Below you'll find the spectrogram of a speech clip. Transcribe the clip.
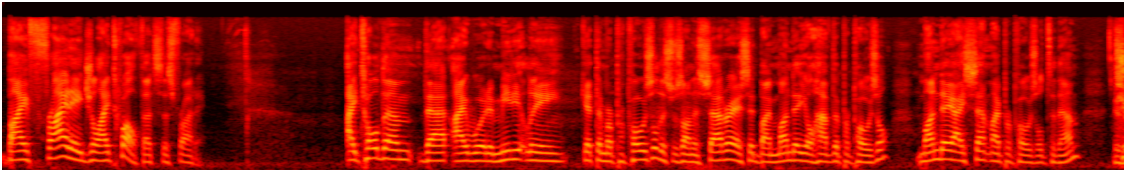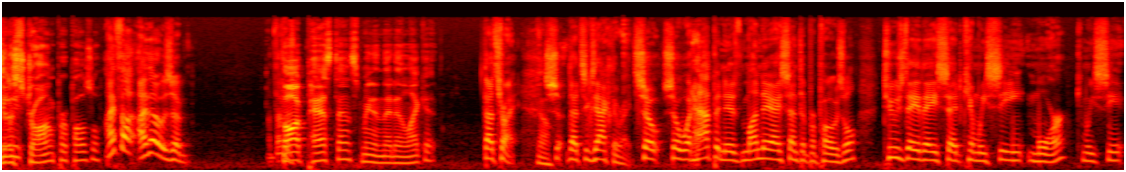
by Friday, July 12th. That's this Friday. I told them that I would immediately get them a proposal. This was on a Saturday. I said by Monday you'll have the proposal. Monday I sent my proposal to them. is it a strong proposal? I thought I thought it was a. I thought it was- Thought past tense, meaning they didn't like it? That's right. So, that's exactly right. So so what happened is Monday I sent the proposal. Tuesday they said, "Can we see more? Can we see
